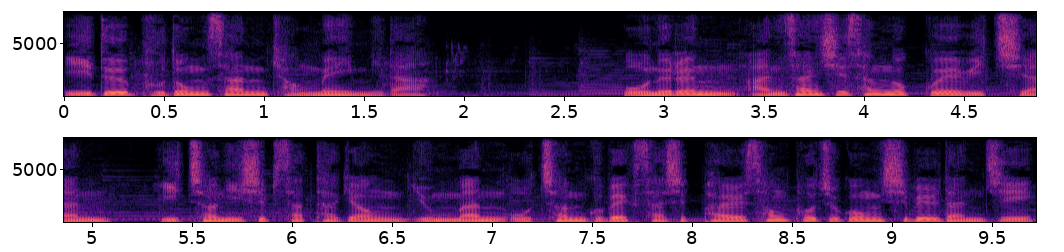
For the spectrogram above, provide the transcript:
이드 부동산 경매입니다. 오늘은 안산시 상록구에 위치한 2024 타경 65,948 성포주공 11단지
